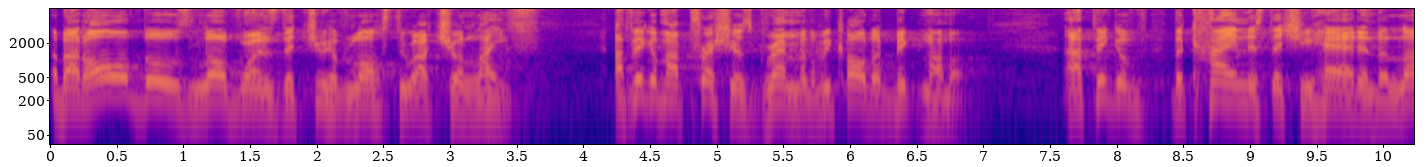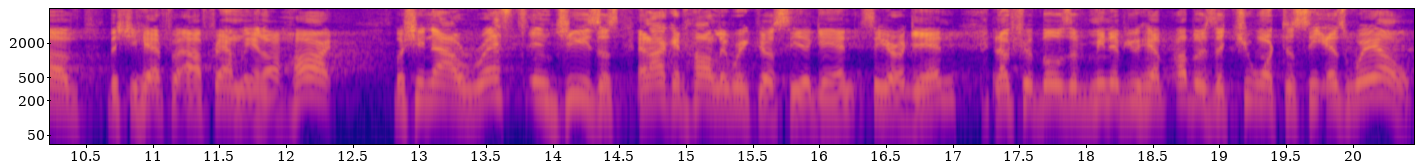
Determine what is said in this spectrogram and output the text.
about all those loved ones that you have lost throughout your life. I think of my precious grandmother, we called her Big Mama. I think of the kindness that she had and the love that she had for our family in her heart, but she now rests in Jesus, and I can hardly wait to see again, see her again. And I'm sure those of many of you have others that you want to see as well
